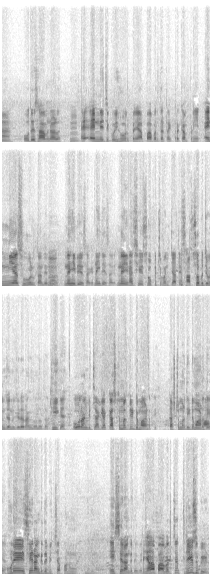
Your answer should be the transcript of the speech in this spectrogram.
ਹਾਂ। ਉਹਦੇ ਹਿਸਾਬ ਨਾਲ ਹੂੰ। ਐ- ਇੰਨੇ 'ਚ ਕੋਈ ਹੋਰ 50 ਪਾਵਰ ਦਾ ਟਰੈਕਟਰ ਕੰਪਨੀ ਇੰਨੀਆਂ ਸਹੂਲਤਾਂ ਦੇ ਨਾਲ ਨਹੀਂ ਦੇ ਸਕਦੀ। ਨਹੀਂ ਦੇ ਸਕਦੇ। ਨਹੀਂ। 655 ਤੇ 755 ਨੂੰ ਜਿਹੜਾ ਰੰਗ ਉਹਨਾਂ ਦਾ ਠੀਕ ਹੈ। ਉਹ ਰੰਗ ਚ ਆ ਗਿਆ ਕਸਟਮਰ ਦੀ ਡਿਮਾਂਡ ਤੇ। ਕਸਟਮਰ ਦੀ ਡਿਮਾਂਡ ਤੇ ਆ। ਹੁਣ ਇਹ ਇਸੇ ਰੰਗ ਦੇ ਵਿੱਚ ਆਪਾਂ ਨੂੰ ਮਿਲਣਾ। ਇਸੇ ਰੰਗ ਦੇ ਵਿੱਚ। 50 ਪਾਵਰ ਚ 3 ਸਪੀਡ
